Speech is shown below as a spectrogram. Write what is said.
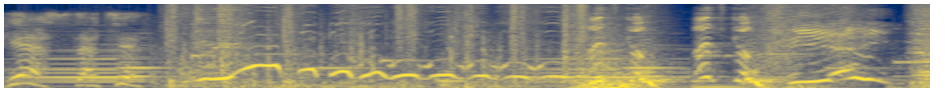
Yes, that's it. Let's go. Let's go.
